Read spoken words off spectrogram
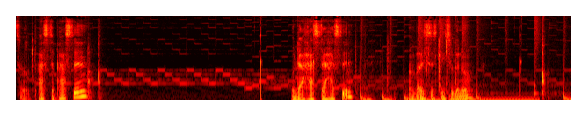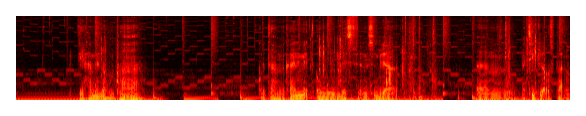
So, Paste, Paste. Oder Haste, Haste. Man weiß es nicht so genau. Wir haben ja noch ein paar. Gut, da haben wir keine mit. Oh Mist, wir müssen wieder ähm, Artikel auspacken.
